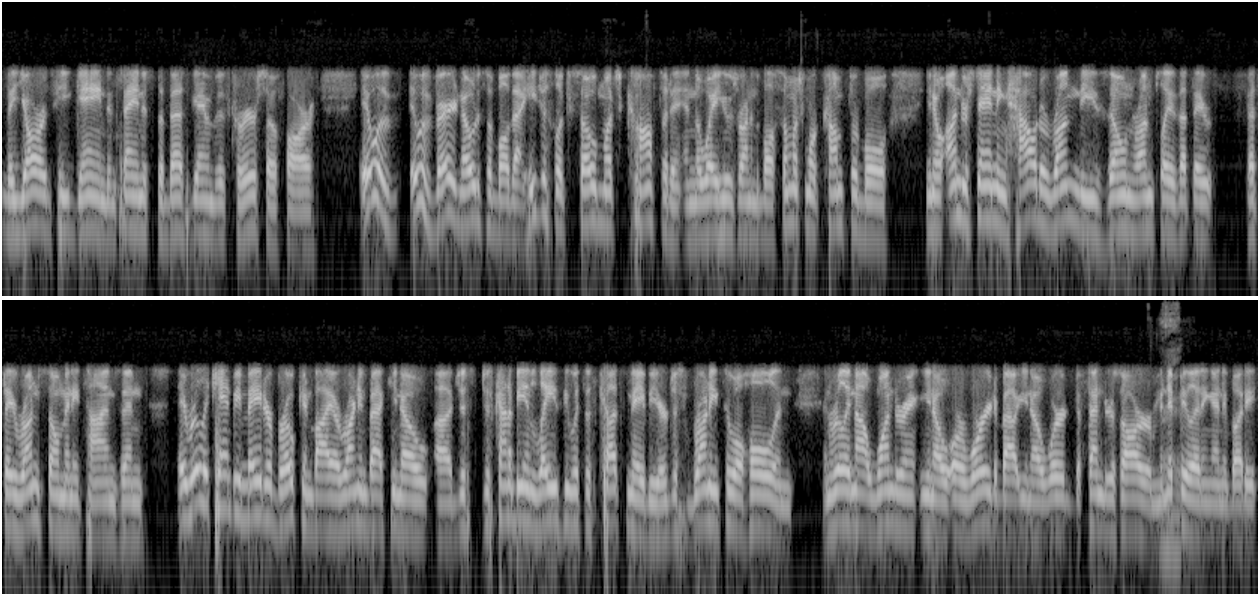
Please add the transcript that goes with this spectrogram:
the yards he gained and saying it's the best game of his career so far. It was it was very noticeable that he just looked so much confident in the way he was running the ball, so much more comfortable, you know, understanding how to run these zone run plays that they that they run so many times. And it really can be made or broken by a running back, you know, uh, just just kind of being lazy with his cuts maybe, or just running through a hole and and really not wondering, you know, or worried about, you know, where defenders are or manipulating right. anybody.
